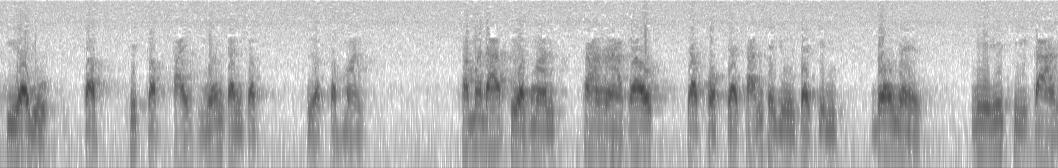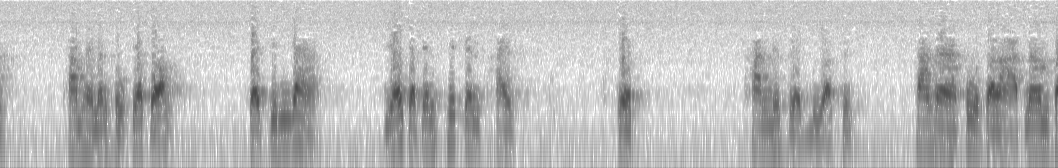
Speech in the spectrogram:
เชื่ออยู่กับคิดกับไผ่เหมือนกันกับเปลือกกับมัน ธรรมดาเปลือกมันถ้าหากเราจะขบจะฉันจะอยู่จะกินโดยไม่มีวิธีการทำให้มันสุกเสียก่อนจะกินยากเดี๋ยวจะเป็นพิษเป็นภัยเกิดคันหรือเกิดเบื่อขึ้น ถ้าหากผู้สลาดนำไป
